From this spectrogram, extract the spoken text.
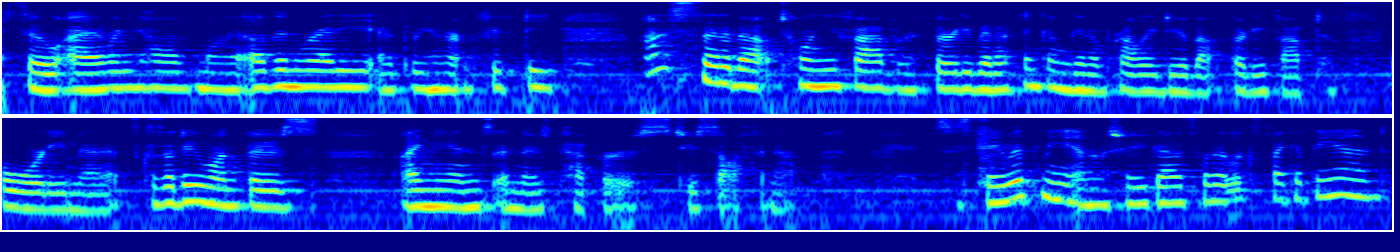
so I already have my oven ready at 350. I said about 25 or 30, but I think I'm gonna probably do about 35 to 40 minutes because I do want those onions and those peppers to soften up. So stay with me and I'll show you guys what it looks like at the end.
